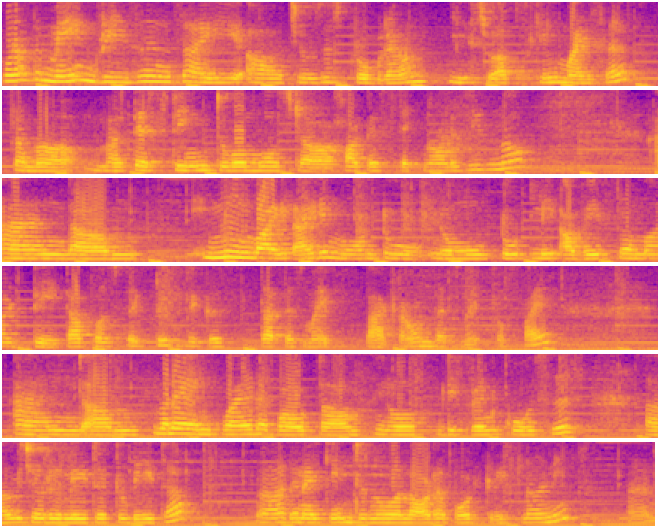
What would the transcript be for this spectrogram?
One of the main reasons I uh, chose this program is to upskill myself from uh, testing to a most uh, hottest technologies now. And um, meanwhile, I didn't want to you know move totally away from a data perspective because that is my background, that's my profile. And um, when I inquired about um, you know different courses uh, which are related to data, uh, then I came to know a lot about Great Learnings, and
